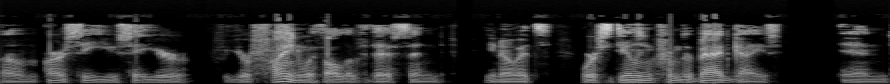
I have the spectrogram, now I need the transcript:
Um, RC, you say you're you're fine with all of this, and you know it's we're stealing from the bad guys. And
